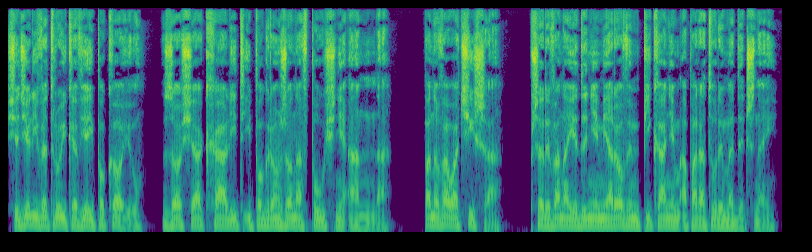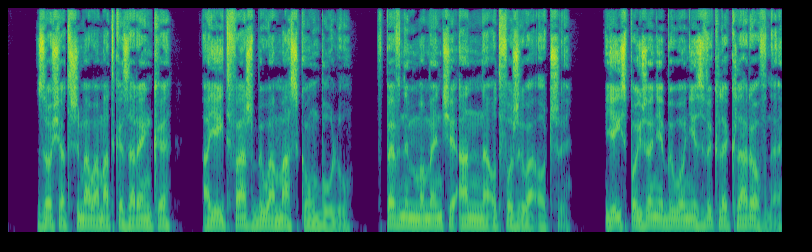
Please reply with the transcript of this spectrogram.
Siedzieli we trójkę w jej pokoju. Zosia, Khalid i pogrążona w półśnie Anna. Panowała cisza, przerywana jedynie miarowym pikaniem aparatury medycznej. Zosia trzymała matkę za rękę, a jej twarz była maską bólu. W pewnym momencie Anna otworzyła oczy. Jej spojrzenie było niezwykle klarowne,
